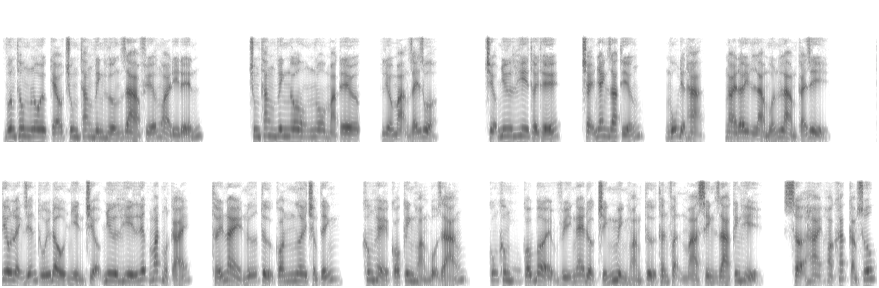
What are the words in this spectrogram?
Vương thông lôi kéo Trung Thăng Vinh hướng ra phía ngoài đi đến. Trung Thăng Vinh ngô ngô mà kêu, liều mạng dãy rủa. Triệu Như Hi thấy thế, chạy nhanh ra tiếng, ngũ điện hạ, ngài đây là muốn làm cái gì? Tiêu lệnh diễn túi đầu nhìn Triệu Như Hi liếc mắt một cái, thấy này nữ tử con ngươi trầm tĩnh, không hề có kinh hoàng bộ dáng, cũng không có bởi vì nghe được chính mình hoàng tử thân phận mà sinh ra kinh hỉ, sợ hãi hoặc khác cảm xúc,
